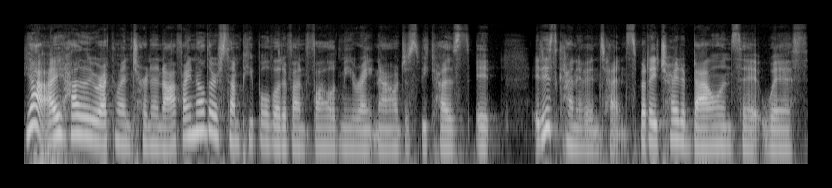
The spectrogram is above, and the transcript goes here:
yeah, I highly recommend turning it off. I know there's some people that have unfollowed me right now just because it it is kind of intense, but I try to balance it with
